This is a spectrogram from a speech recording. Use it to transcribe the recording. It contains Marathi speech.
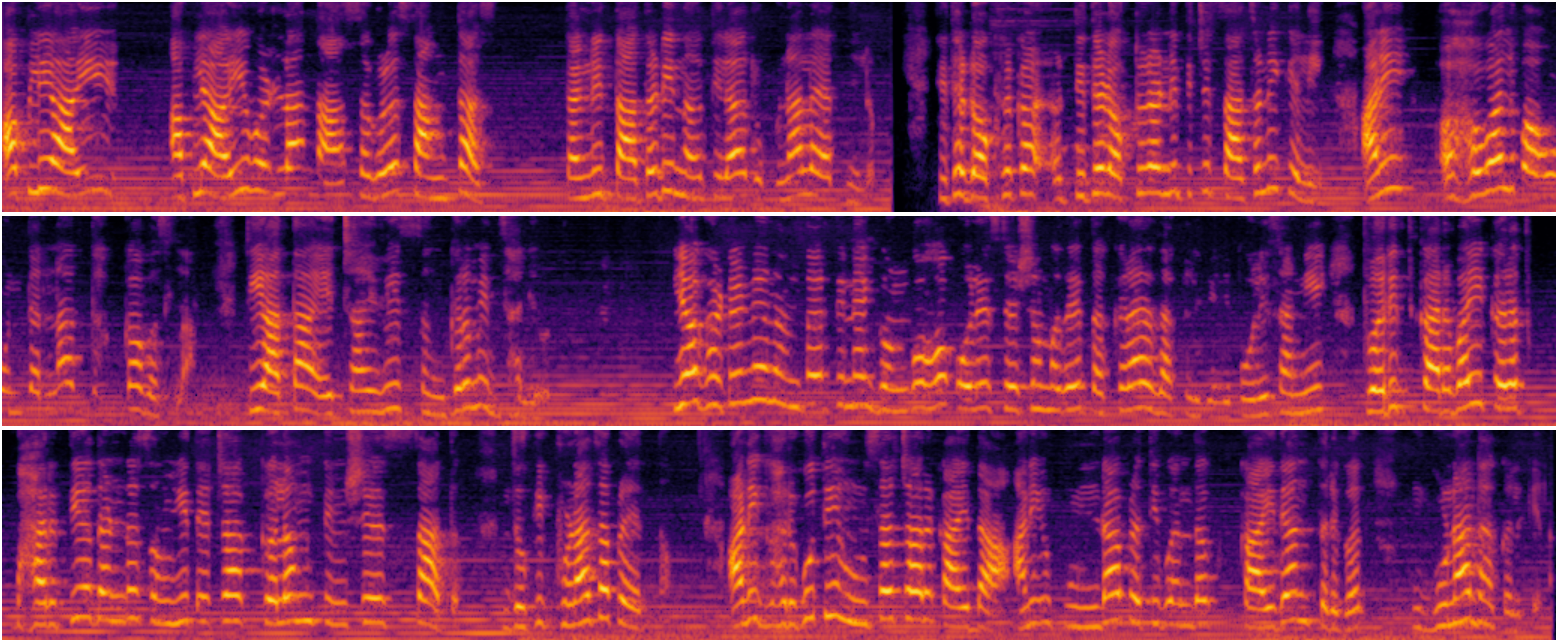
आपली आई आपल्या आई वडिलांना सगळं सांगताच त्यांनी तातडीनं तिला रुग्णालयात नेलं. तिथे डॉक्टर तिथे डॉक्टरांनी तिची चाचणी केली आणि अहवाल पाहून त्यांना धक्का बसला. ती आता एच आय व्ही संक्रमित झाली होती. या घटनेनंतर तिने गंगोह पोलीस स्टेशनमध्ये तक्रार दाखल केली. पोलिसांनी त्वरित कारवाई करत भारतीय दंड संहितेच्या कलम तीनशे सात जो की खुणाचा प्रयत्न आणि घरगुती हिंसाचार कायदा आणि हुंडा प्रतिबंधक कायद्यांतर्गत गुन्हा दाखल केला.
